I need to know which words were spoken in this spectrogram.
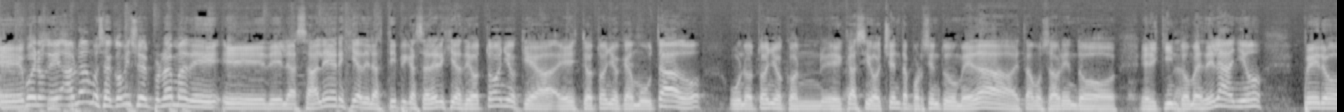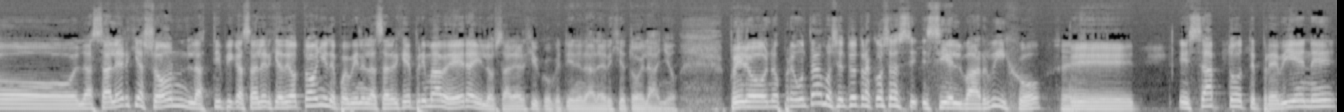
Eh, bueno, eh, hablábamos al comienzo del programa de, eh, de las alergias, de las típicas alergias de otoño, que ha- este otoño que ha mutado, un otoño con eh, casi 80% de humedad, estamos abriendo el quinto mes del año, pero las alergias son las típicas alergias de otoño y después vienen las alergias de primavera y los alérgicos que tienen alergia todo el año. Pero nos preguntábamos, entre otras cosas, si, si el barbijo Sí. eh, es apto, te previene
